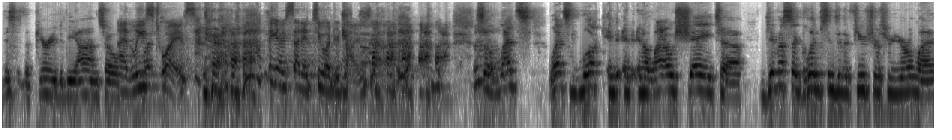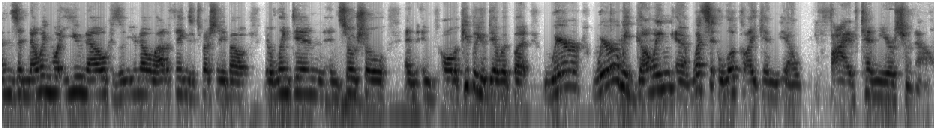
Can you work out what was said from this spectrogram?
This is the period to be on. So at least twice. I think I've said it 200 times. Yeah. so let's let's look and, and, and allow Shay to give us a glimpse into the future through your lens and knowing what you know because you know a lot of things especially about you know, linkedin and social and, and all the people you deal with but where where are we going and what's it look like in you know five, ten years from now?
